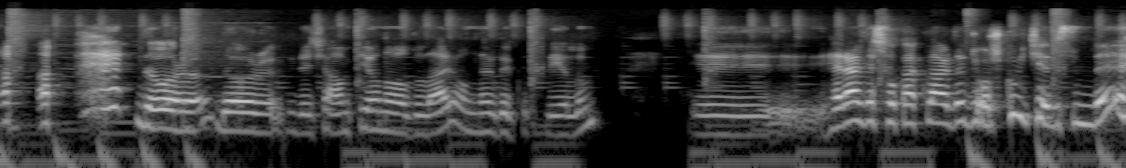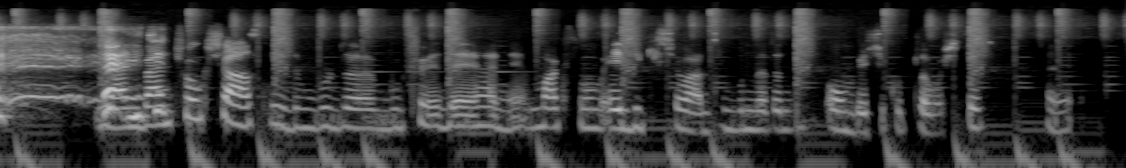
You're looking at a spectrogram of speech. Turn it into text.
Doğru, doğru. Bir de şampiyon oldular. Onları da kutlayalım. Ee, herhalde sokaklarda coşku içerisinde. Yani ben çok şanslıydım burada bu köyde hani maksimum 50 kişi vardır. Bunların 15'i kutlamıştır. Hani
